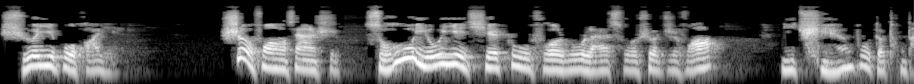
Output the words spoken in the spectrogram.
学一部华严，十方三世所有一切诸佛如来所说之法。你全部都通达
